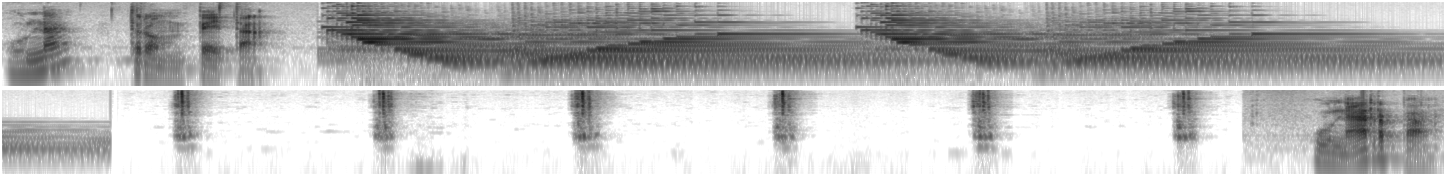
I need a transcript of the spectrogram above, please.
Una trompeta. Un arpa.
